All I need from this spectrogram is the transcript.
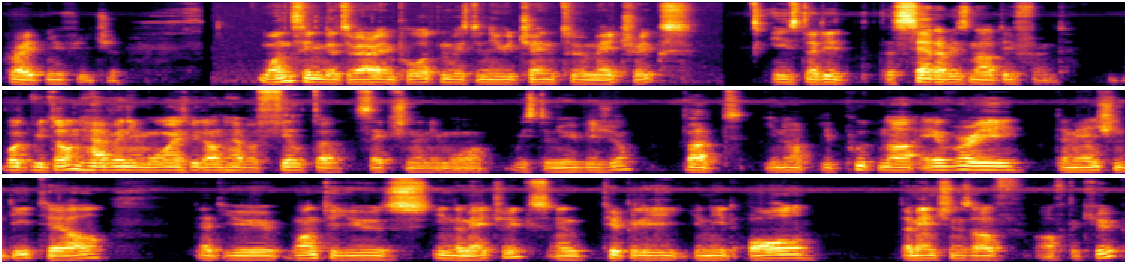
great new feature. One thing that's very important with the new Gen 2 matrix is that it the setup is now different. What we don't have anymore is we don't have a filter section anymore with the new visual. But you know, you put now every dimension detail that you want to use in the matrix and typically you need all dimensions of, of the cube.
